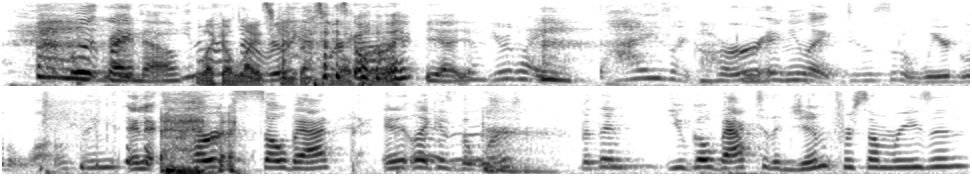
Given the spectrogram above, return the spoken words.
right now. You know Like a light-skinned really basketball basketball player. Yeah, yeah. your like eyes like hurt and you like do this little weird little waddle thing and it hurts so bad and it like is the worst but then you go back to the gym for some reason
